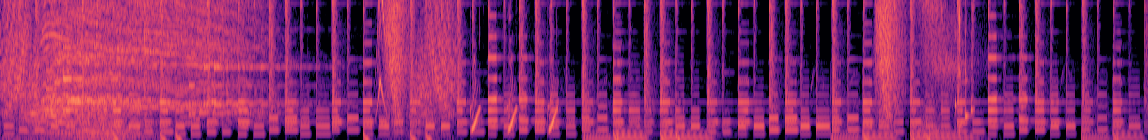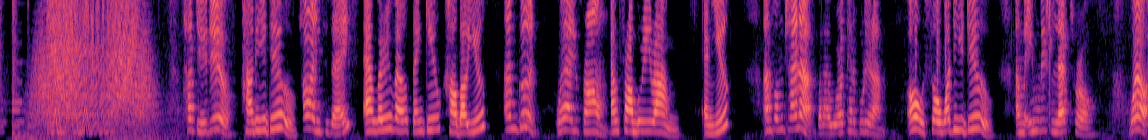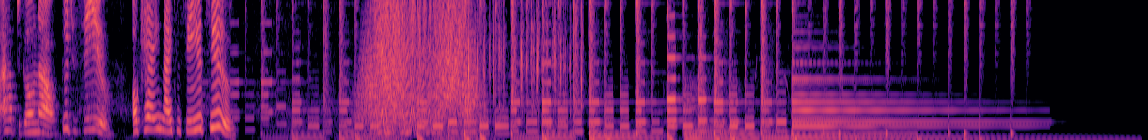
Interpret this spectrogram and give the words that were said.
How do you do? How do you do? How are you today? I'm very well, thank you. How about you? I'm good. Where are you from? I'm from Buriram. And you? I'm from China, but I work at Buriram. Oh, so what do you do? I'm an English lecturer. Well, I have to go now. Good to see you. Okay, nice to see you too.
